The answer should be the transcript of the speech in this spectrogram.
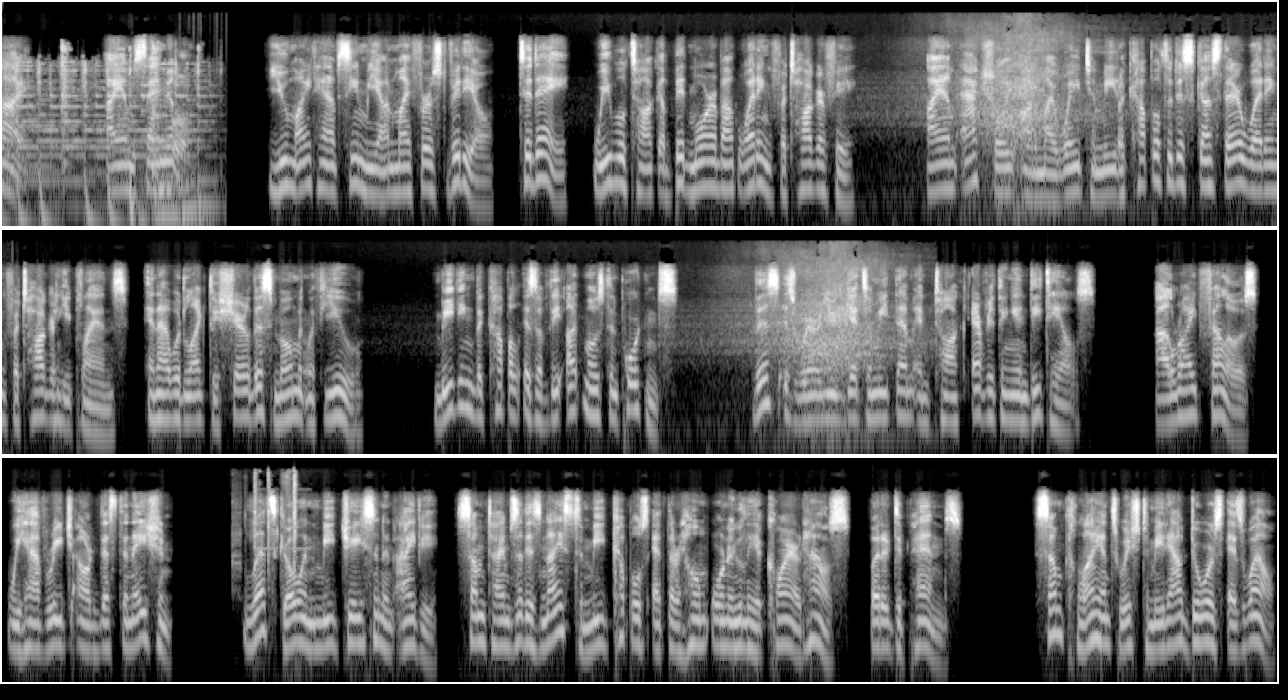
Hi. I am Samuel. You might have seen me on my first video. Today, we will talk a bit more about wedding photography. I am actually on my way to meet a couple to discuss their wedding photography plans, and I would like to share this moment with you. Meeting the couple is of the utmost importance. This is where you get to meet them and talk everything in details. Alright fellows, we have reached our destination. Let's go and meet Jason and Ivy. Sometimes it is nice to meet couples at their home or newly acquired house, but it depends. Some clients wish to meet outdoors as well.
